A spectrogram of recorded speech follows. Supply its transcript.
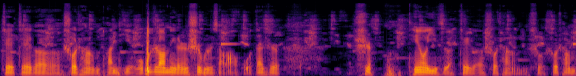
这这个说唱团体，我不知道那个人是不是小老虎，但是。是，挺有意思的。这个说唱说说唱的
